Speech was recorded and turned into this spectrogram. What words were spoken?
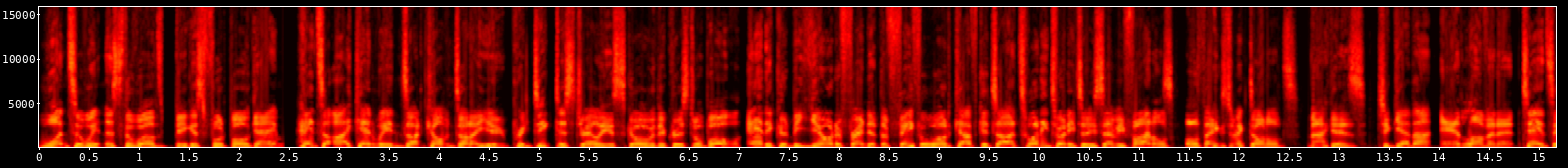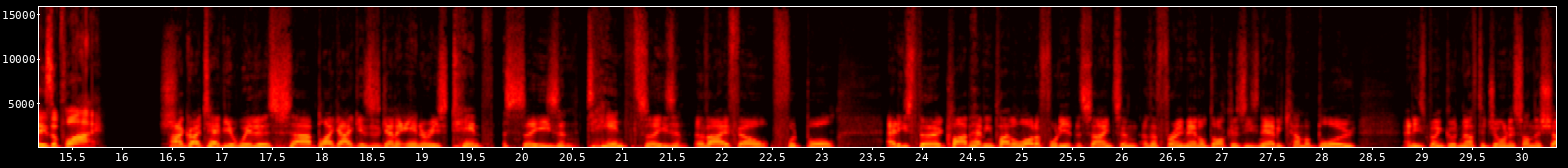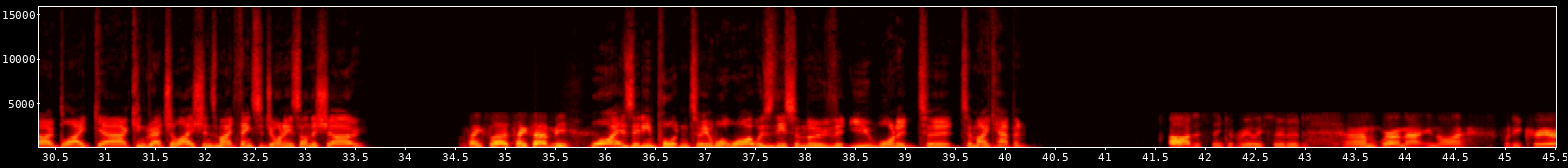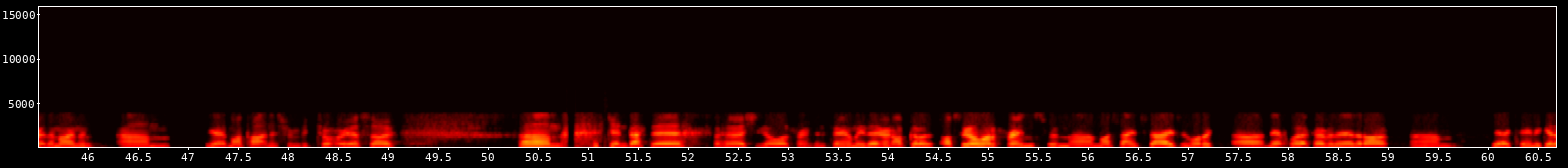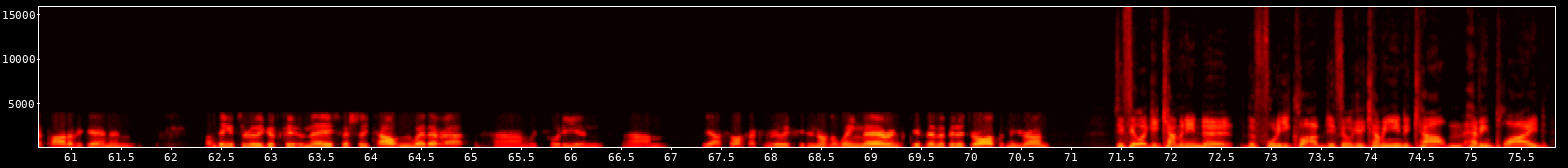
Want to witness the world's biggest football game? Head to iCanWin.com.au, predict Australia's score with a crystal ball, and it could be you and a friend at the FIFA World Cup Qatar 2022 semi finals, all thanks to McDonald's. Maccas, together and loving it. TNC's apply. Uh, great to have you with us. Uh, Blake Acres is going to enter his 10th season, 10th season of AFL football. At his third club, having played a lot of footy at the Saints and the Fremantle Dockers, he's now become a Blue and he's been good enough to join us on the show. Blake, uh, congratulations, mate. Thanks for joining us on the show. Thanks, lads. Thanks for having me. Why is it important to you? What, why was this a move that you wanted to, to make happen? Oh, I just think it really suited um, where I'm at in my footy career at the moment. Um, yeah, my partner's from Victoria, so um, getting back there for her, she's got a lot of friends and family there, and I've got a, I've got a lot of friends from uh, my Saints days and a lot of uh, network over there that I um, yeah keen to get a part of again. And I think it's a really good fit with me, especially Carlton where they're at um, with footy, and um, yeah, I feel like I can really fit in on the wing there and give them a bit of drive with me run. Do you feel like you're coming into the footy club? Do you feel like you're coming into Carlton having played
